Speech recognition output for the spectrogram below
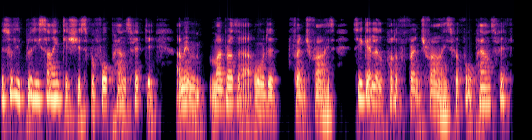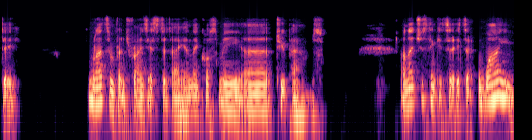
there's all these bloody side dishes for £4.50. I mean, my brother ordered French fries. So you get a little pot of French fries for £4.50. Well, I had some French fries yesterday, and they cost me uh, two pounds. And I just think it's a, it's a, why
